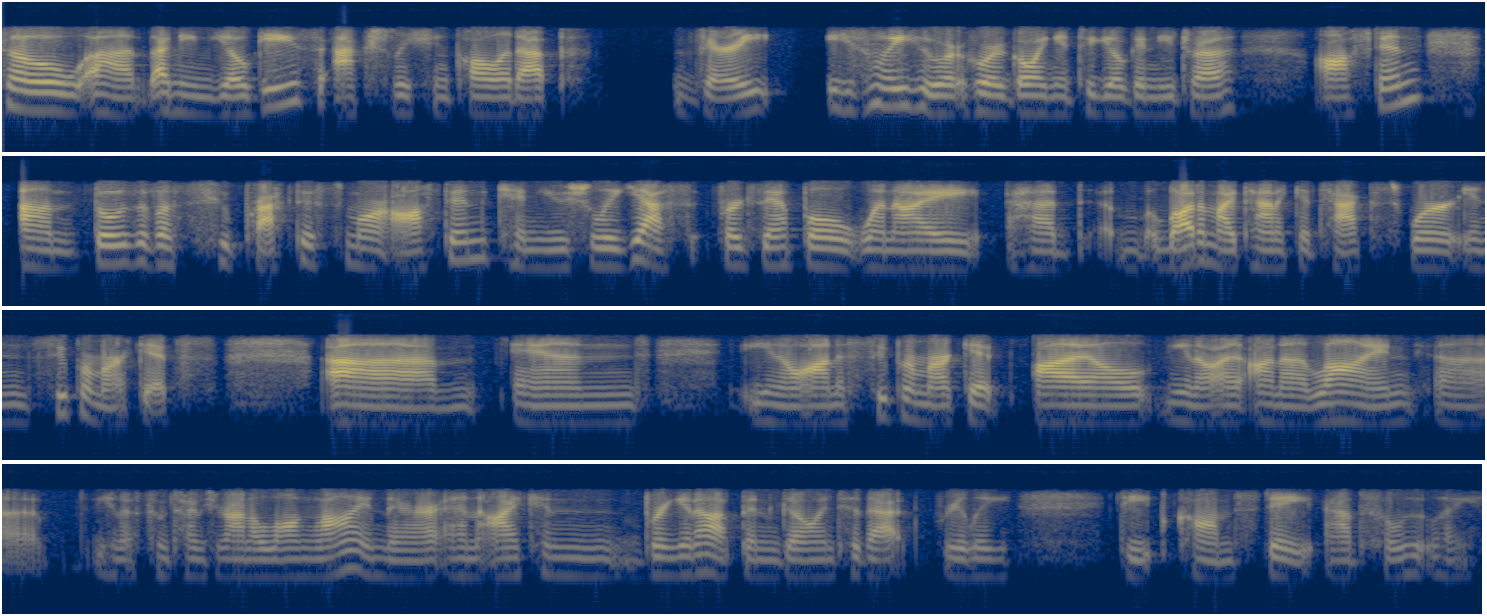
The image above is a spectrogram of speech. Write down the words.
So, uh, I mean, yogis actually can call it up very easily who are who are going into yoga nidra often. Um, those of us who practice more often can usually, yes. For example, when I had a lot of my panic attacks were in supermarkets, um, and you know, on a supermarket aisle, you know, on a line. Uh, you know, sometimes you're on a long line there, and I can bring it up and go into that really deep, calm state. Absolutely.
